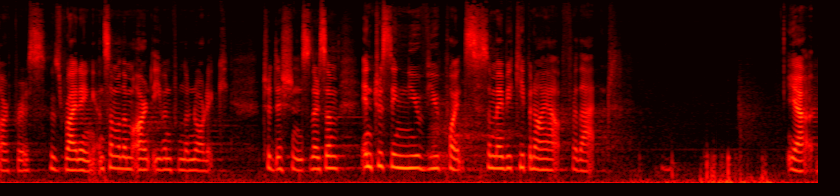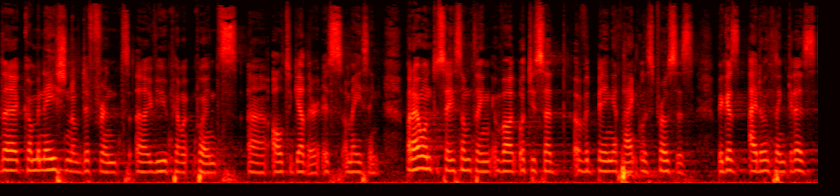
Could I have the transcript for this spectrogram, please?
LARPers who's writing, and some of them aren't even from the Nordic traditions. There's some interesting new viewpoints, so maybe keep an eye out for that. Yeah, the combination of different uh, viewpoints uh, all together is amazing. But I want to say something about what you said of it being a thankless process, because I don't think it is.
